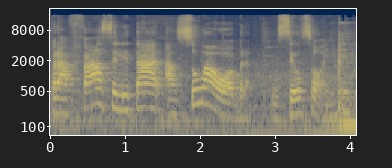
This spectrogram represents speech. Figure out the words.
para facilitar a sua obra, o seu sonho.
